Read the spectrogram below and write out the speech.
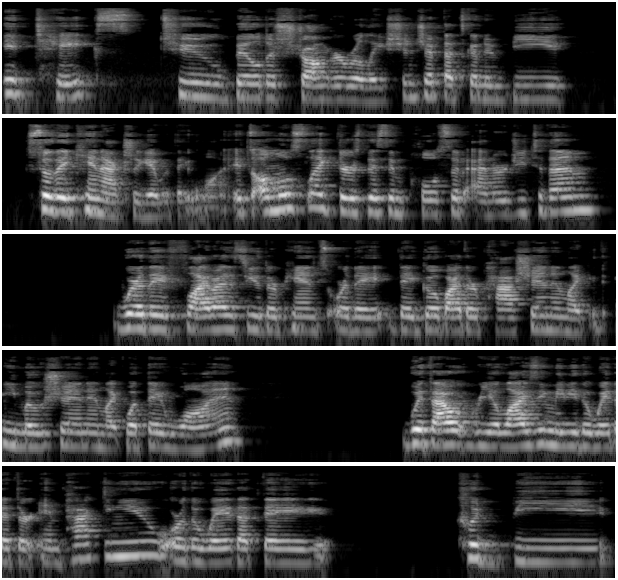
it takes to build a stronger relationship that's going to be so they can actually get what they want. It's almost like there's this impulsive energy to them where they fly by the seat of their pants or they they go by their passion and like emotion and like what they want without realizing maybe the way that they're impacting you or the way that they could be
